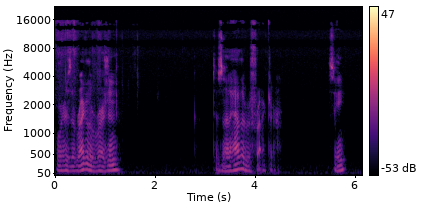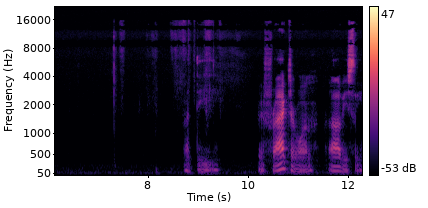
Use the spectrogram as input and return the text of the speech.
Whereas the regular version does not have the refractor. See? But the refractor one, obviously,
